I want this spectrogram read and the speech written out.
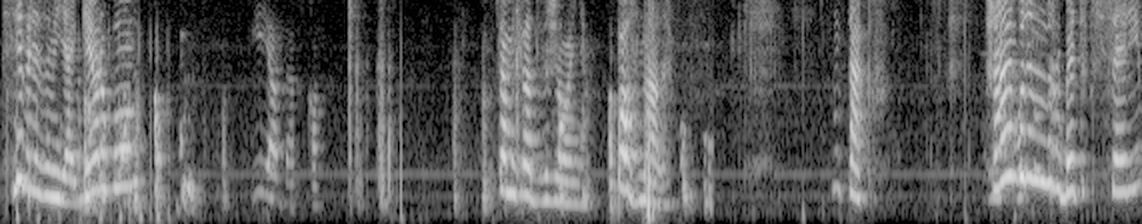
Всім привіт, я Геймербум. І я Дарка. Це Майнкрафт виживання. Погнали. Ну так. Що ми будемо робити в цій серії?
